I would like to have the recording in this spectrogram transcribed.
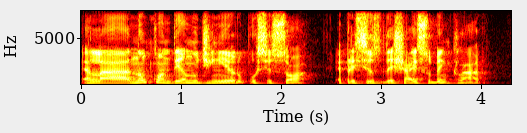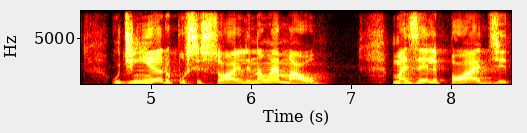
ela não condena o dinheiro por si só. É preciso deixar isso bem claro. O dinheiro por si só, ele não é mal, mas ele pode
